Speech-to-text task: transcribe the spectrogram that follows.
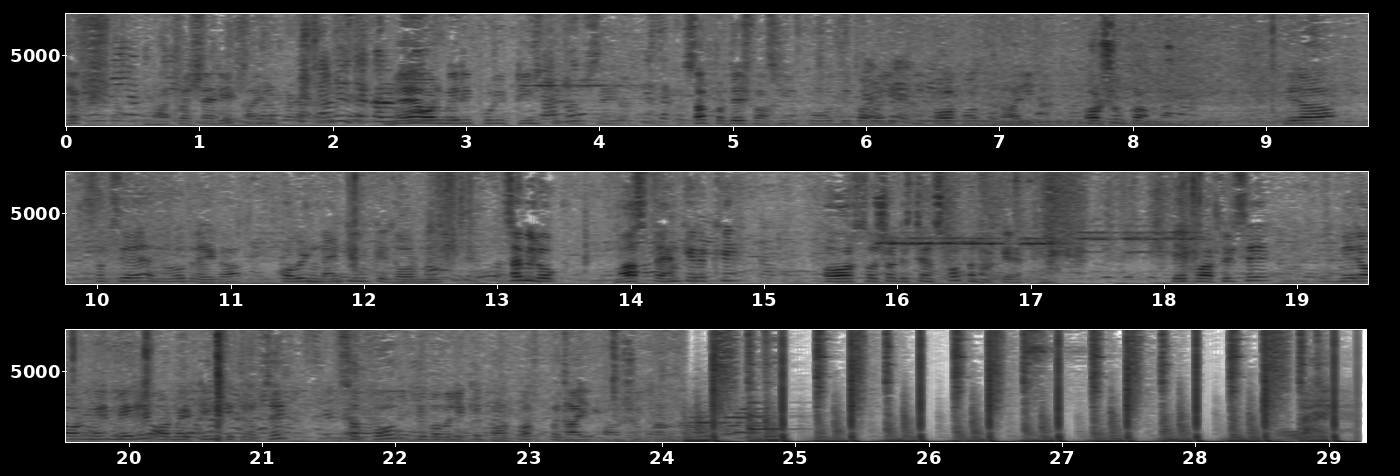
अध्यक्ष भाजपा शहरी इकाई मैं और मेरी पूरी टीम की तरफ़ से सब प्रदेशवासियों को दीपावली की बहुत बहुत बधाई और शुभकामनाएँ। मेरा सबसे अनुरोध रहेगा कोविड 19 के दौर में सभी लोग मास्क पहन के रखें और सोशल डिस्टेंस को बना के रखें। एक बार फिर से मेरा और मे, मेरे और मेरी टीम की तरफ़ से सबको दीपावली की बहुत बहुत बधाई और शुभकामनाएँ।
